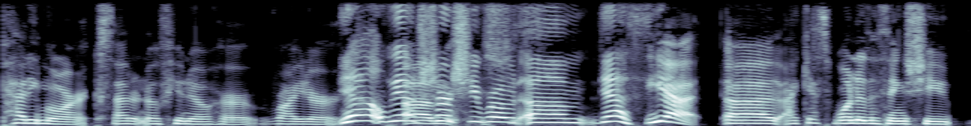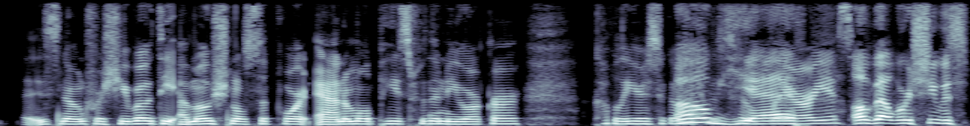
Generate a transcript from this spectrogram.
Patty Marx. I don't know if you know her, writer. Yeah, oh, yeah, Um, sure. She wrote, um, yes, Yeah. Uh, I guess one of the things she is known for, she wrote the emotional support animal piece for the New Yorker a couple of years ago. Oh, yes. hilarious. Oh, about where she was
